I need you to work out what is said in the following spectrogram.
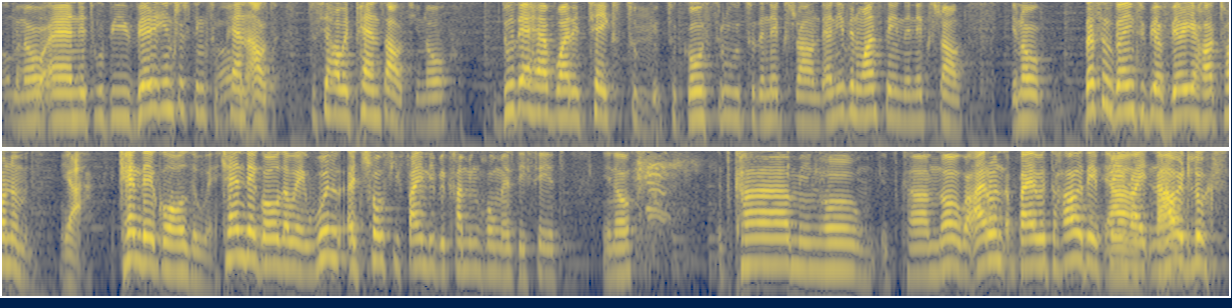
Oh you know, and it will be very interesting to oh pan out to see how it pans out. You know, do they have what it takes to hmm. to go through to the next round? And even once they're in the next round, you know, this is going to be a very hard tournament. Yeah. Can they go all the way? Can they go all the way? Will a trophy finally be coming home, as they say it? You know, it's coming home. It's come. No, I don't. By with how they play right now, How it looks.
